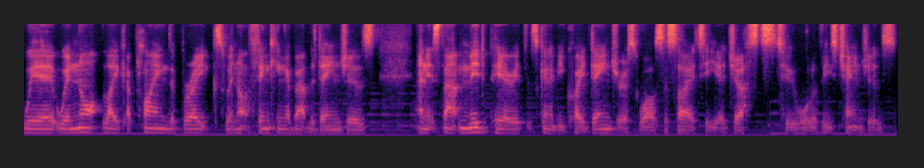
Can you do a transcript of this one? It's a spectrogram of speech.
we're we're not like applying the brakes, we're not thinking about the dangers. And it's that mid period that's going to be quite dangerous while society adjusts to all of these changes.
